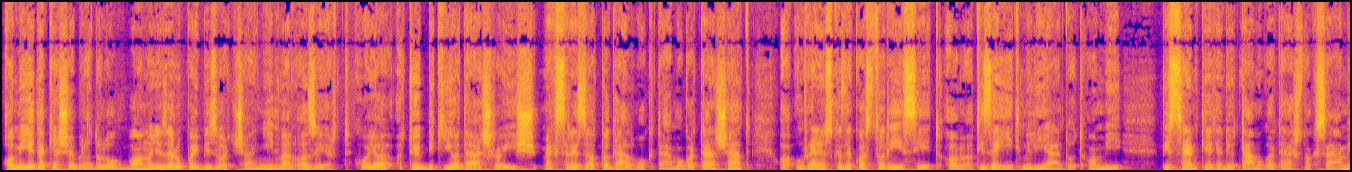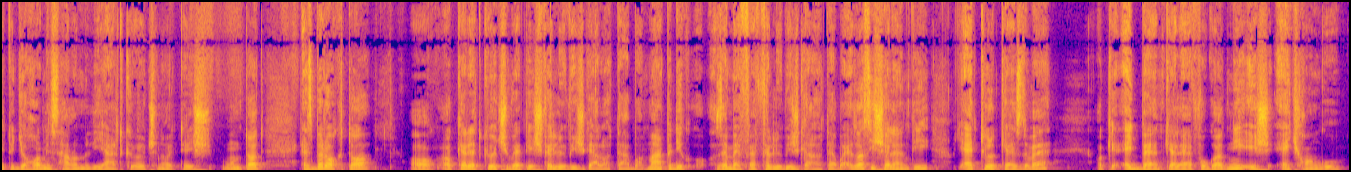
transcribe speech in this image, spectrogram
Ami érdekes ebben a dologban, hogy az Európai Bizottság nyilván azért, hogy a, a többi kiadásra is megszerezze a tagállamok támogatását, a ukrán eszköznek azt a részét, a 17 milliárdot, ami visszanemtérítendő támogatásnak számít, ugye a 33 milliárd kölcsön, ahogy te is mondtad, ez berakta a, a keretköltségvetés felülvizsgálatába, márpedig az MFF felülvizsgálatába. Ez azt is jelenti, hogy ettől kezdve egyben kell elfogadni, és egyhangú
